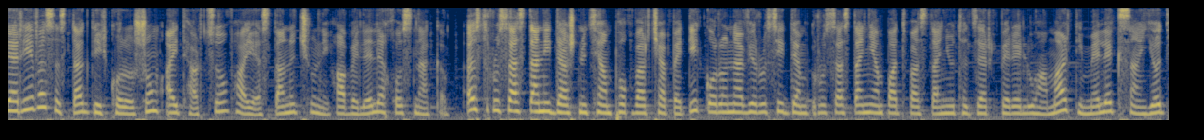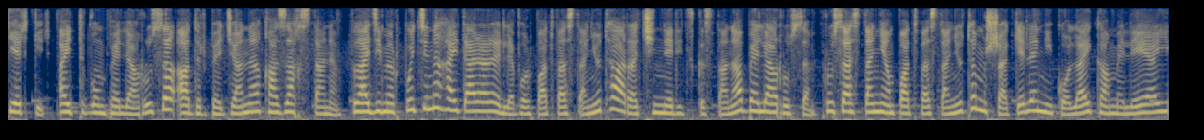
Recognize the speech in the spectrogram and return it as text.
Դեռևս հստակ դիրքորոշում այդ հարցով Հայաստանը չունի, հավելել է խոսնակը։ Ըստ Ռուսաստանի Դաշնության փոխվարչապետի կորոնավիրուսի դեմ ռուսաստանյան պատվաստանյութը ձեռք բերելու համար դիմել է 27 երկիր, այդ թվում Բելարուսը, Ադրբեջանը, Ղազախստանը։ Վլադիմիր Պուտինը հայտարարել է, որ պատվաստանյութը առաջիններից կստանա Բելարուսը։ Ռուսաստանյան պատվաստանյութը մշակել է Նիկոլայ Գամելեայի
